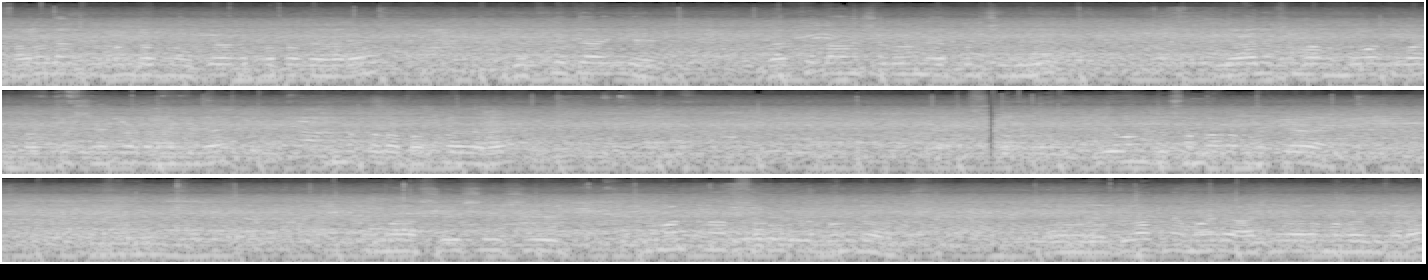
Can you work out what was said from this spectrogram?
ಸಾರ್ವಜನಿಕ ಬಂದನ್ನು ಉಪಯೋಗ ಪಡ್ತಿದ್ದಾರೆ ಜೊತೆಗಾಗಿ ರಕ್ತದಾನ ಶಿಬಿರವನ್ನು ಏರ್ಪಡಿಸಿದ್ವಿ ಈಗಾಗಲೇ ಸುಮಾರು ಮೂವತ್ತು ಪಾಯಿಂಟ್ ರಕ್ತ ಶೇಖರಣೆ ಆಗಿದೆ ಇನ್ನೂ ಕೂಡ ಬರ್ತಾ ಇದ್ದಾರೆ ಈ ಒಂದು ಸಮಾರಂಭಕ್ಕೆ ನಮ್ಮ ಶ್ರೀ ಶ್ರೀ ಶ್ರೀ ಹನುಮಂತನಾಥ ಸ್ವಾಮಿಗಳು ಬಂದು ಉದ್ಘಾಟನೆ ಮಾಡಿ ಆಶೀರ್ವಾದ ಮಾಡೋದಿದ್ದಾರೆ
